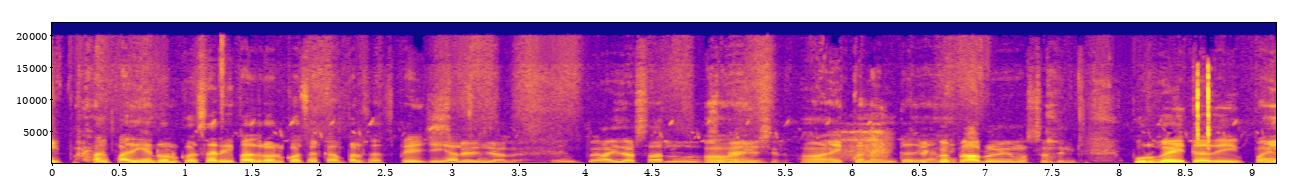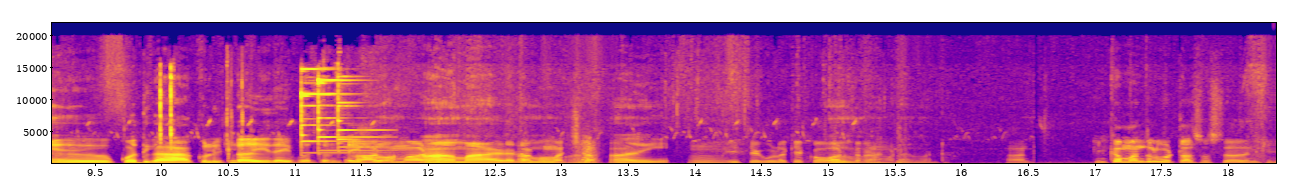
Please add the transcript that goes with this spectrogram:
ఇప్పుడు పదిహేను రోజులకోసారి పది రోజులకోసారి కంపల్సరీ స్ప్రే చేయాలి. ఐదారు సార్లు స్ప్రే ఎక్కువనే ఉంటుంది ఎక్కువ ప్రాబ్లం ఏమొస్తుంది దీనికి? పురుగు అవుతుంది కొద్దిగా ఆకులు ఇట్లా ఇది అయిపోతుంటాయి మాడడము. అది. ఎక్కువ వాడతారు అనమాట. ఇంకా మందులు కొట్టాల్సి వస్తుంది దానికి?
